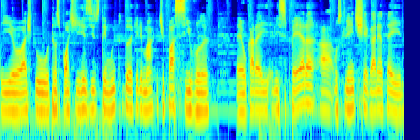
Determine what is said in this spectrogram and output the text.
E eu acho que o transporte de resíduos tem muito daquele marketing passivo, né? É, o cara ele espera a- os clientes chegarem até ele.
